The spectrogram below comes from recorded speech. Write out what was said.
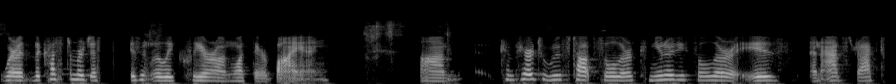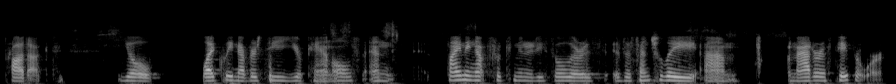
where the customer just isn't really clear on what they're buying. Um, compared to rooftop solar, community solar is an abstract product. You'll likely never see your panels, and signing up for community solar is, is essentially um, a matter of paperwork.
